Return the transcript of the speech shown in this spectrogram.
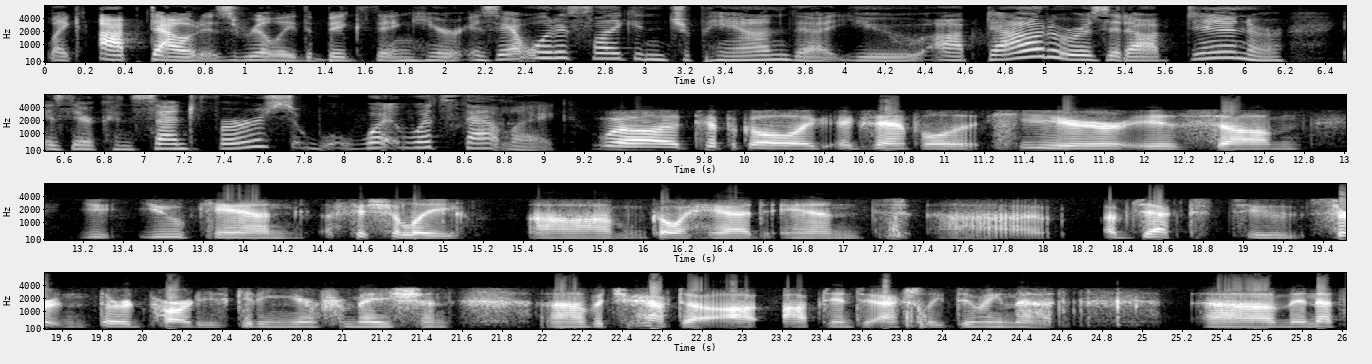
like opt out is really the big thing here. Is that what it's like in Japan that you opt out, or is it opt in, or is there consent first? What what's that like? Well, a typical example here is um, you you can officially um, go ahead and uh, object to certain third parties getting your information, uh, but you have to op- opt into actually doing that. Um, and that's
